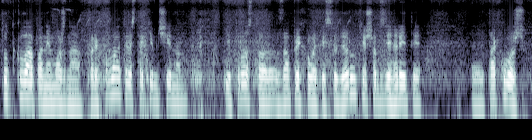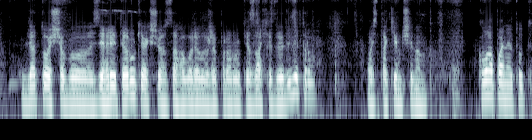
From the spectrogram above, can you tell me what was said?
Тут клапани можна приховати ось таким чином і просто запихувати сюди руки, щоб зігріти. Е, Також для того, щоб зігріти руки, якщо заговорили вже про руки, захист від вітру. Ось таким чином. Клапани тут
